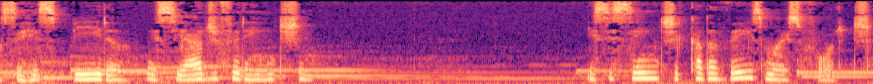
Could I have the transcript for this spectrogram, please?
Você respira esse ar diferente e se sente cada vez mais forte.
